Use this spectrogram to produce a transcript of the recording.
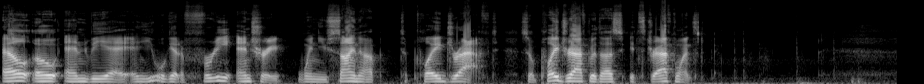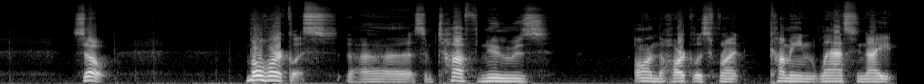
LONBA, and you will get a free entry when you sign up to play draft. So play draft with us. It's Draft Wednesday. So, Mo Harkless. Uh, some tough news on the Harkless front coming last night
